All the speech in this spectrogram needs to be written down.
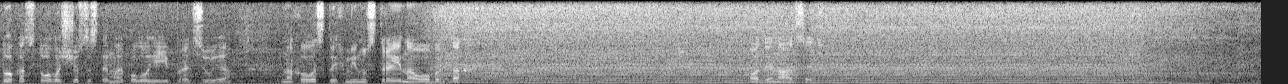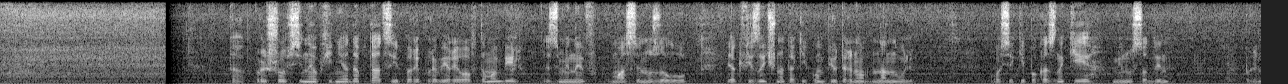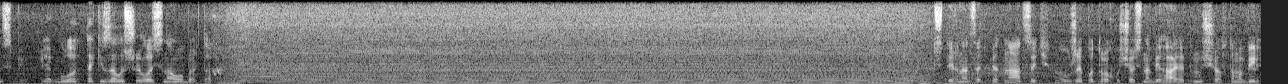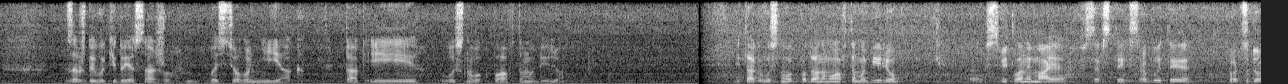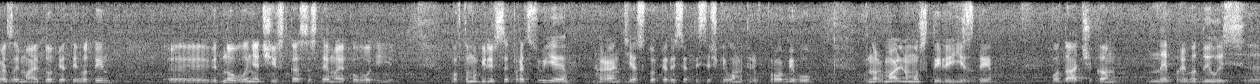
Доказ того, що система екології працює. На холостих мінус 3, на обертах 11. Так, пройшов всі необхідні адаптації, перепровірив автомобіль, змінив масляну золу як фізично, так і комп'ютерно на нуль. Ось які показники, мінус один. В принципі, як було, так і залишилось на обертах. Чотирнадцять 15 ну вже потроху щось набігає, тому що автомобіль завжди викидує сажу. Без цього ніяк. Так, і висновок по автомобілю. І так, висновок по даному автомобілю. Е, Світла немає, все встиг зробити. Процедура займає до 5 годин. Е, Відновлення, чистка системи екології. В автомобілі все працює, гарантія 150 тисяч кілометрів пробігу в нормальному стилі їзди. По датчикам не пригодились е,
